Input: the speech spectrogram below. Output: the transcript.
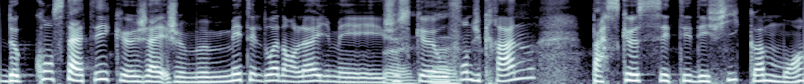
de constater que je me mettais le doigt dans l'œil, mais Ouais, jusqu'au ouais. fond du crâne, parce que c'était des filles comme moi,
